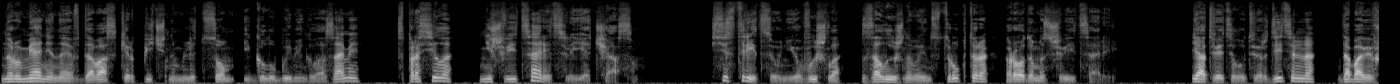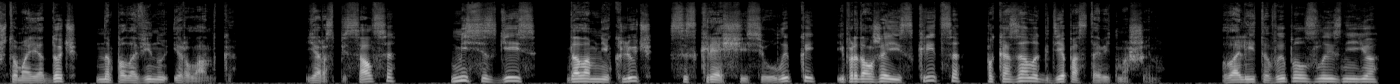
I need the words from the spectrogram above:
нарумяненная вдова с кирпичным лицом и голубыми глазами спросила, не швейцарец ли я часом. Сестрица у нее вышла за лыжного инструктора родом из Швейцарии. Я ответил утвердительно, добавив, что моя дочь наполовину ирландка. Я расписался. Миссис Гейс дала мне ключ с искрящейся улыбкой и, продолжая искриться, показала, где поставить машину. Лолита выползла из нее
